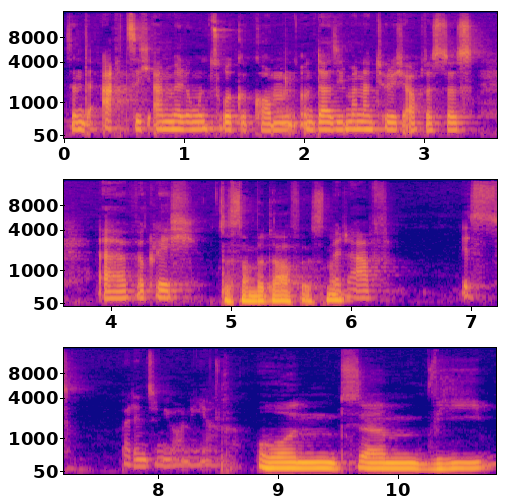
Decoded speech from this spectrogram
sind 80 Anmeldungen zurückgekommen. Und da sieht man natürlich auch, dass das äh, wirklich dass dann Bedarf ist. Ne? Bedarf ist bei den Senioren hier. Und ähm, wie,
